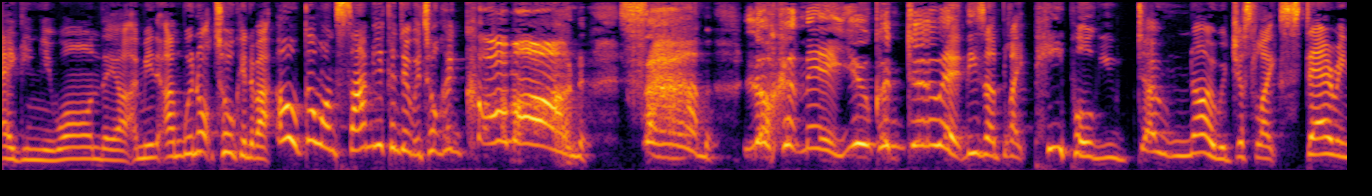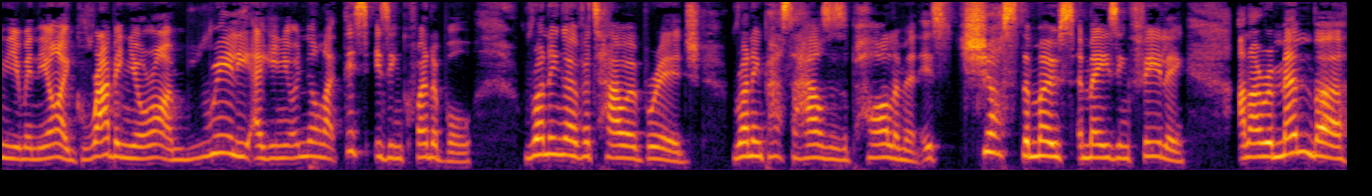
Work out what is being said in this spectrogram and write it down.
egging you on. They are, I mean, and we're not talking about, oh, go on, Sam, you can do it. We're talking, come on, Sam, look at me, you can do it. These are like people you don't know, are just like staring you in the eye, grabbing your arm, really egging you. And you're like, this is incredible. Running over Tower Bridge, running past the Houses of Parliament. It's just the most amazing feeling. And I remember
